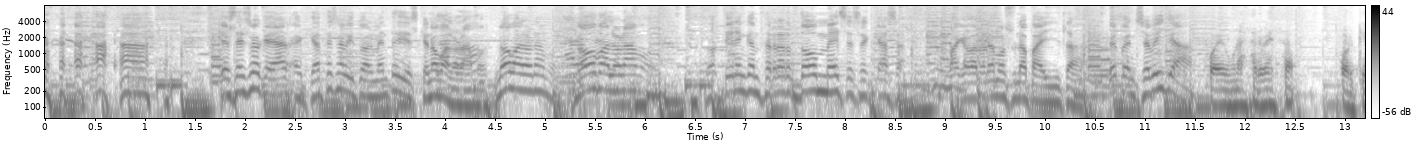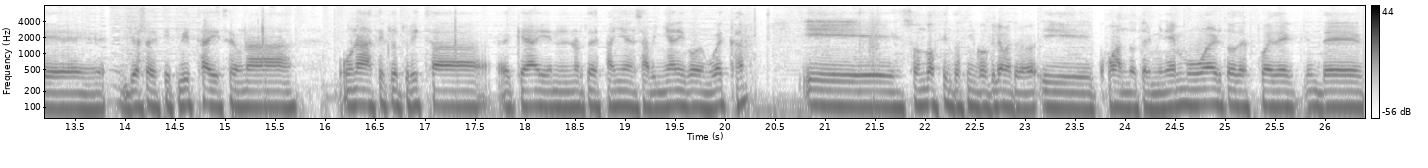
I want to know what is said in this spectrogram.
¿Qué es eso que, ha- que haces habitualmente y es que no valoramos? No valoramos, no valoramos. Nos tienen que encerrar dos meses en casa para que valoremos una paellita. Pepe, en Sevilla. Pues una cerveza, porque yo soy ciclista, hice una, una cicloturista eh, que hay en el norte de España, en Sabiñánigo, en Huesca, y son 205 kilómetros. Y cuando terminé muerto después de, de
